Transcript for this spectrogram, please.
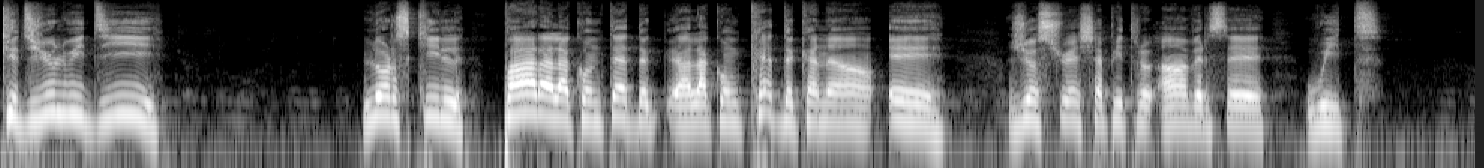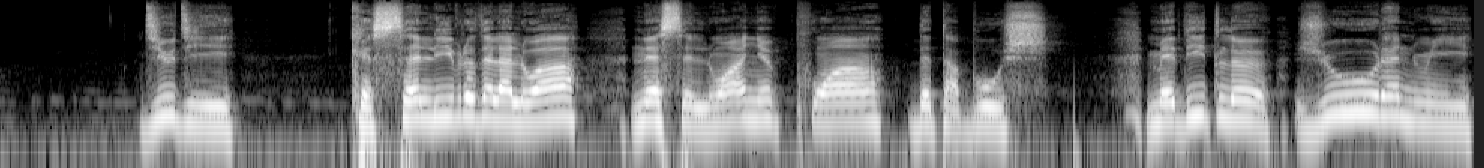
que Dieu lui dit, lorsqu'il part à la conquête de, à la conquête de Canaan et Josué chapitre 1 verset 8. Dieu dit que ce livre de la loi ne s'éloigne point de ta bouche. Médite-le jour et nuit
